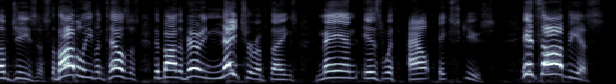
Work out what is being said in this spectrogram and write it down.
of Jesus. The Bible even tells us that by the very nature of things, man is without excuse. It's obvious.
